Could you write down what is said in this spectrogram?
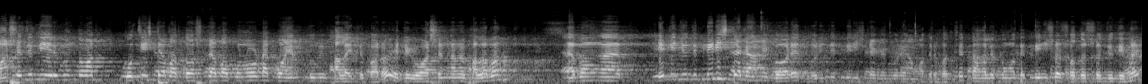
মাসে যদি এরকম তোমার পঁচিশটা বা দশটা বা পনেরোটা কয়েন তুমি ফালাইতে পারো, এটি ওয়াশের নামে ফালাবা। এবং এটি যদি তিরিশ টাকা আমি গড়ে ধরিতে তিরিশ টাকা করে আমাদের হচ্ছে, তাহলে তোমাদের তিনশো সদস্য যদি হয়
